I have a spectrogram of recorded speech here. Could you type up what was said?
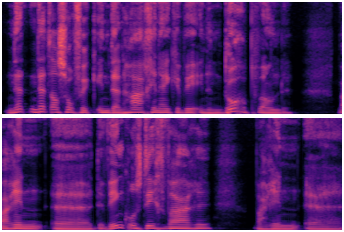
net, net alsof ik in Den Haag in één keer weer in een dorp woonde. Waarin uh, de winkels dicht waren. Waarin uh,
